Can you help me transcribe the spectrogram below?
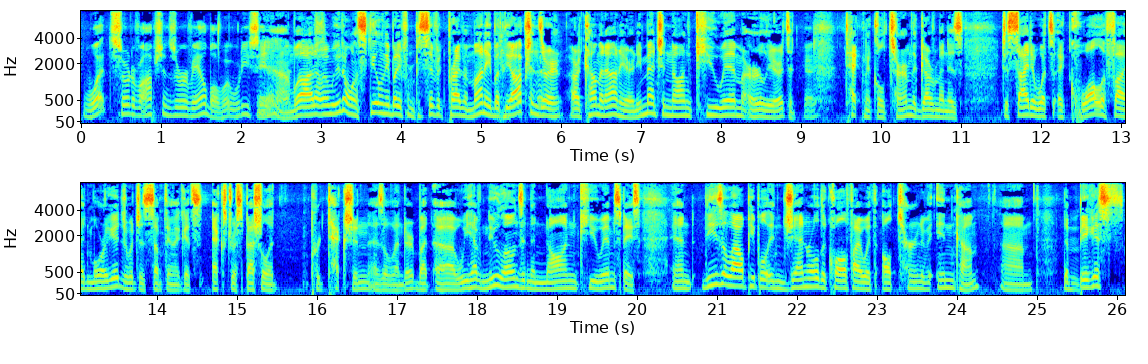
What sort of options are available? What, what do you see? Yeah, well, I don't, we don't want to steal anybody from Pacific Private Money, but the options are, are coming out here. And he mentioned non QM earlier. It's a Okay. technical term. The government has decided what's a qualified mortgage, which is something that gets extra special protection as a lender, but uh, we have new loans in the non QM space. And these allow people in general to qualify with alternative income. Um, the Hmm. biggest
